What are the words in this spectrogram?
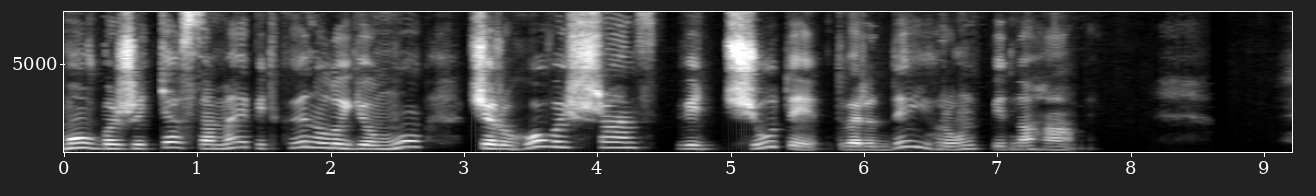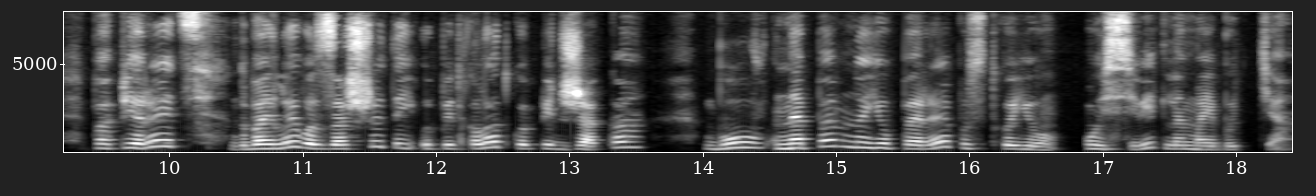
Мов би життя саме підкинуло йому черговий шанс відчути твердий ґрунт під ногами. Папірець, дбайливо зашитий у підкладку піджака, був непевною перепусткою у світле майбуття.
